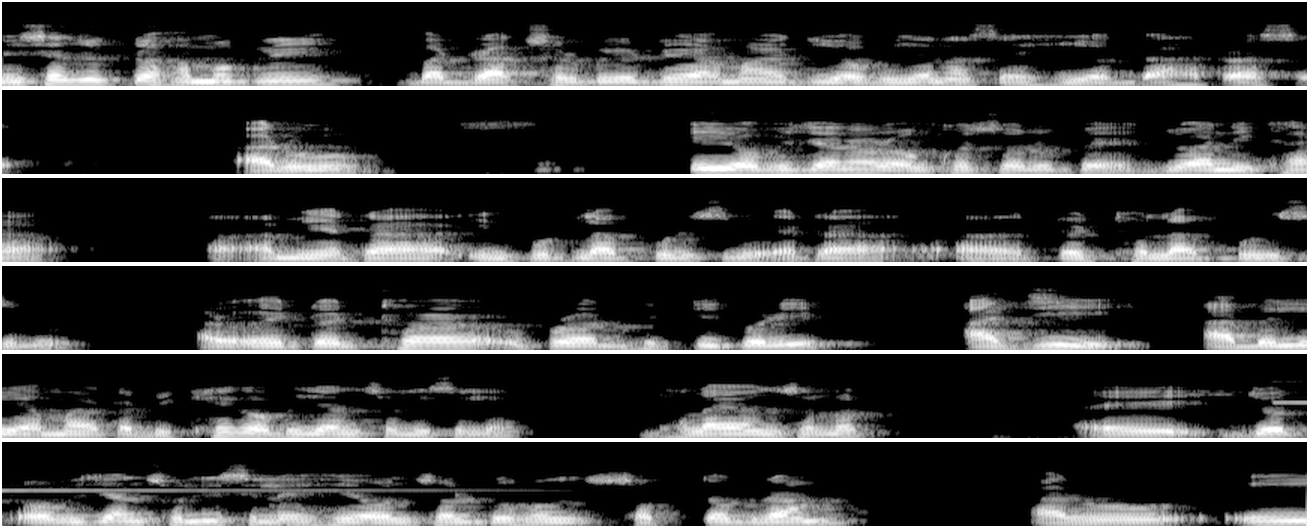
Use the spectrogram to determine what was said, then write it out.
নিচাযুক্ত সামগ্ৰী বা ড্ৰাগছৰ বিৰুদ্ধে আমাৰ যি অভিযান আছে সি অব্যাহত আছে। আৰু এই অভিযানৰ অংশস্বৰূপে যোৱা নিশা আমি এটা ইনপুট লাভ কৰিছিলোঁ এটা তথ্য লাভ কৰিছিলোঁ। আৰু এই তথ্যৰ ওপৰত ভিত্তি কৰি আজি আবেলি আমাৰ এটা বিশেষ অভিযান চলিছিলে ধলাই অঞ্চলত। এই য'ত অভিযান চলিছিলে সেই অঞ্চলটো হ'ল সপ্তগ্ৰাম। আৰু এই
